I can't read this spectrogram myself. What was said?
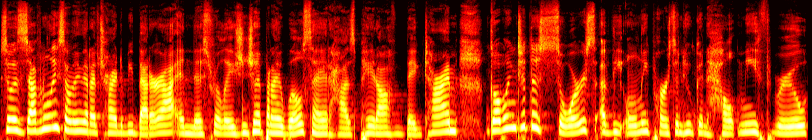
So it's definitely something that I've tried to be better at in this relationship. And I will say it has paid off big time. Going to the source of the only person who can help me through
